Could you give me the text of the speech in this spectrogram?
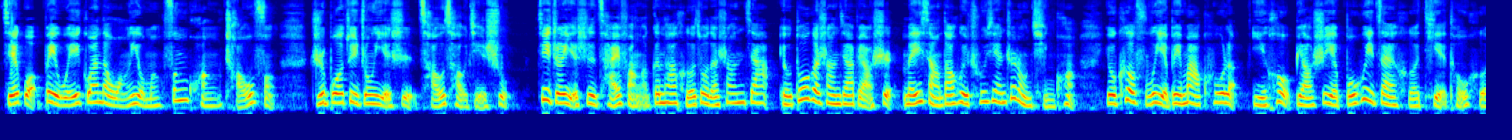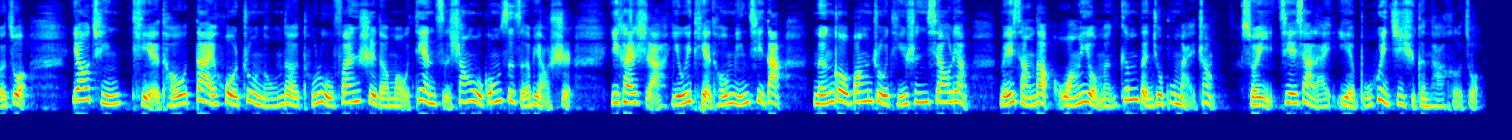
结果被围观的网友们疯狂嘲讽，直播最终也是草草结束。记者也是采访了跟他合作的商家，有多个商家表示没想到会出现这种情况，有客服也被骂哭了，以后表示也不会再和铁头合作。邀请铁头带货助农的吐鲁番市的某电子商务公司则表示，一开始啊以为铁头名气大，能够帮助提升销量，没想到网友们根本就不买账，所以接下来也不会继续跟他合作。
